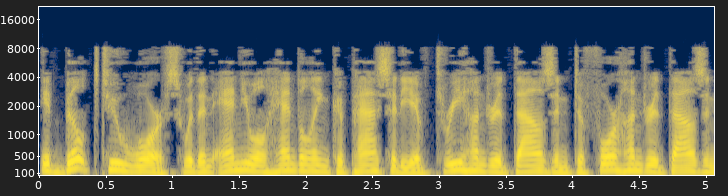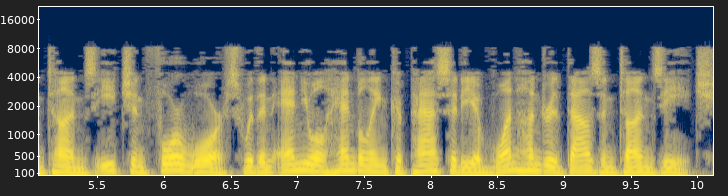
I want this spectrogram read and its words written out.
It built two wharfs with an annual handling capacity of 300,000 to 400,000 tons each and four wharfs with an annual handling capacity of 100,000 tons each.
